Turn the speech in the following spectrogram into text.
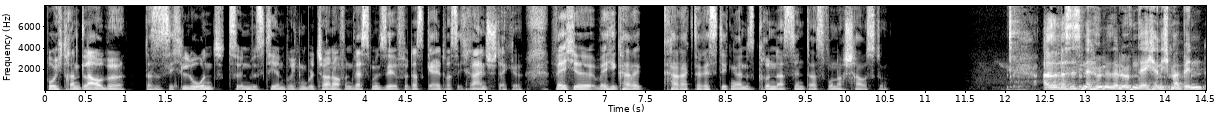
wo ich dran glaube, dass es sich lohnt zu investieren, wo ich einen Return of Investment sehe für das Geld, was ich reinstecke. Welche, welche Charakteristiken eines Gründers sind das? Wonach schaust du? Also das ist in der Höhle der Löwen, der ich ja nicht mal bin,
